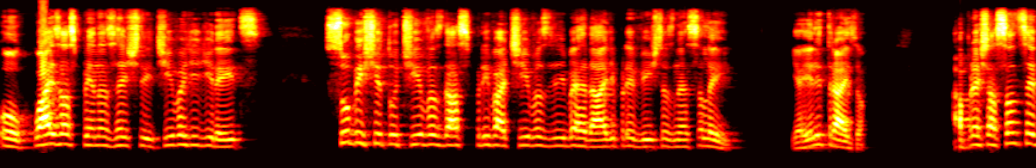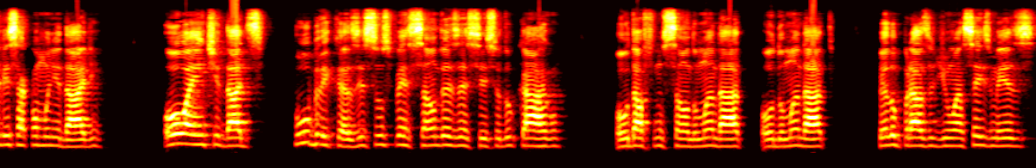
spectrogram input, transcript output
ou quais as penas restritivas de direitos substitutivas das privativas de liberdade previstas nessa lei. E aí ele traz, ó, a prestação de serviço à comunidade ou a entidades públicas e suspensão do exercício do cargo ou da função do mandato ou do mandato pelo prazo de um a seis meses,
